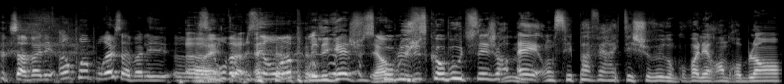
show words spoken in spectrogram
Ça valait un point pour elle, ça valait euh, Ah ouais. 0,01 pour Mais les gars, Et jusqu'au plus- jusqu'au bout, tu sais, genre, Mm. hey, on sait pas faire avec tes cheveux, donc on va les rendre blancs.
